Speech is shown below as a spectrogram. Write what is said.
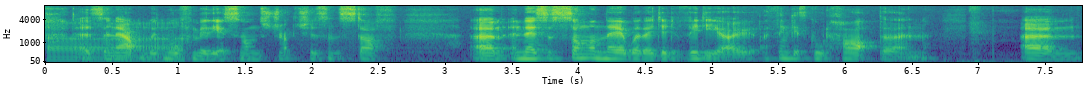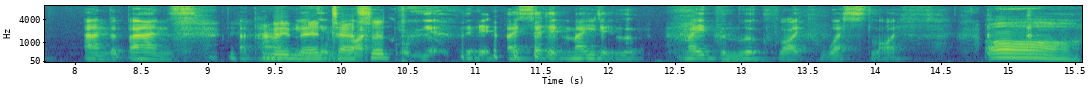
as an album with Ah. more familiar song structures and stuff. Um, and there's a song on there where they did a video. I think it's called Heartburn. Um, and the band's apparently didn't like it. They said it made it look made them look like Westlife. Oh,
